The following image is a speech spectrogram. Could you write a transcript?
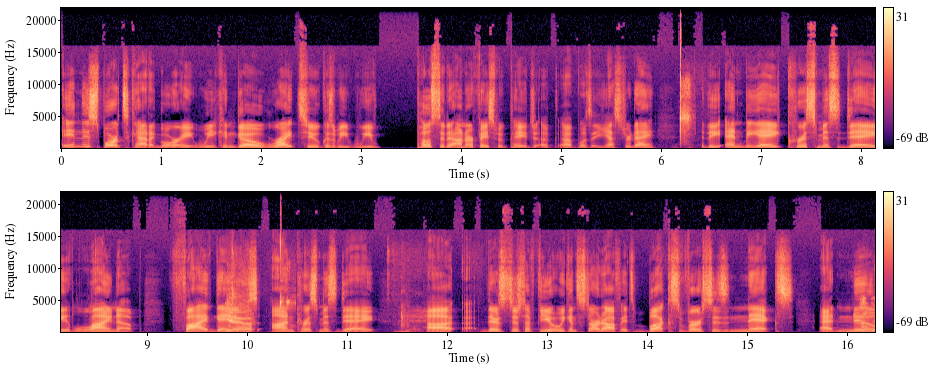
in the sports category, we can go right to because we we posted it on our Facebook page. Uh, uh, was it yesterday? The NBA Christmas Day lineup. Five games Yeah. on Christmas Day. Uh, there's just a few. We can start off. It's Bucks versus Knicks at noon.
